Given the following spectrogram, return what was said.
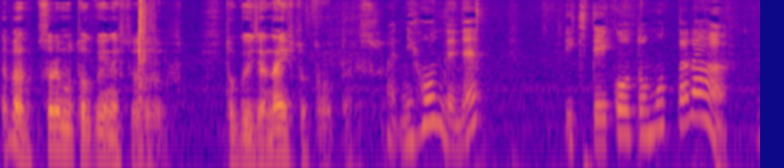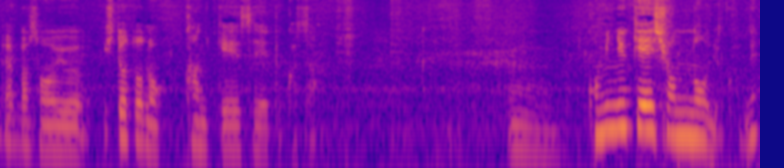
やっぱそれも得意な人と得意じゃない人とおったりする。まあ日本でね生きていこうと思ったらやっぱそういう人との関係性とかさ、うん、コミュニケーション能力ね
